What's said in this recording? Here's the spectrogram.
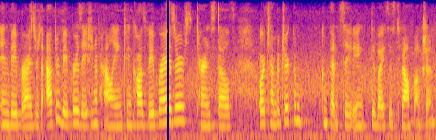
in vaporizers after vaporization of halogen can cause vaporizers, turnstiles, or temperature com- compensating devices to malfunction.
